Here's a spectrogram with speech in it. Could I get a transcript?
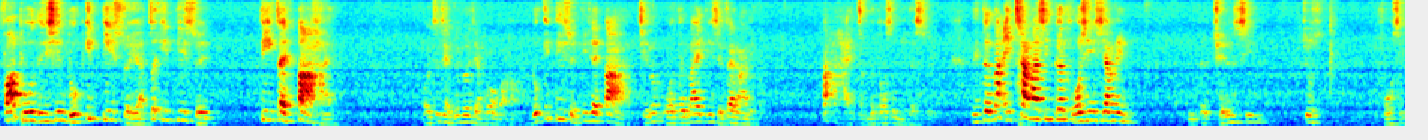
发菩提心如一滴水啊，这一滴水滴在大海。我之前跟各位讲过吧哈，如一滴水滴在大海，请问我的那一滴水在哪里？大海整个都是你的水，你的那一刹那心跟佛心相应，你的全心。就是佛性，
